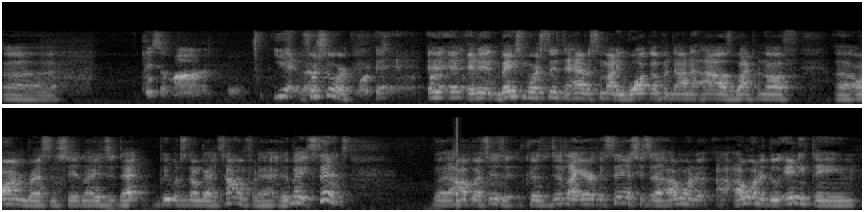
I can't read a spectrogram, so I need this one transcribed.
Uh. Peace of mind. Yeah. Yeah, for sure. And, and, and it makes more sense than having somebody walk up and down the aisles wiping off uh, armrests and shit like that. People just don't got time for that. It makes sense, but how much is it? Because just like Erica said, she said, "I want to, I want to do anything,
